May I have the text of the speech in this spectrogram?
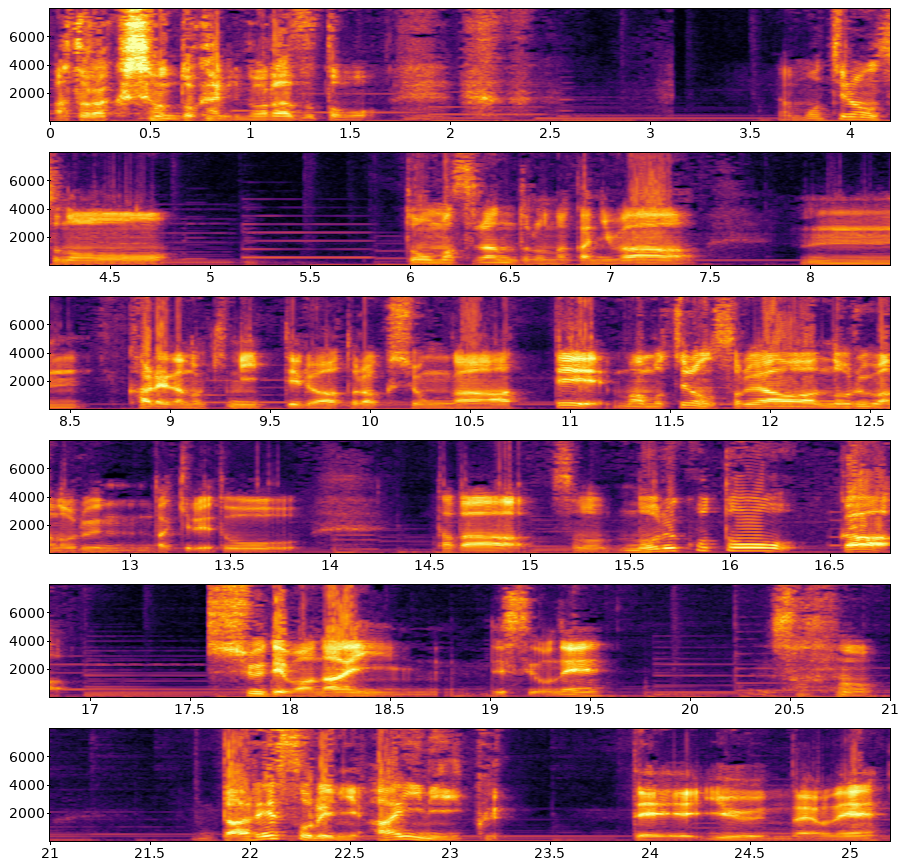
アトラクションとかに乗らずとも。もちろんその、トーマスランドの中には、うん、彼らの気に入ってるアトラクションがあって、まあもちろんそれは乗るは乗るんだけれど、ただ、その乗ることが主ではないんですよね。その、誰それに会いに行くって言うんだよね。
